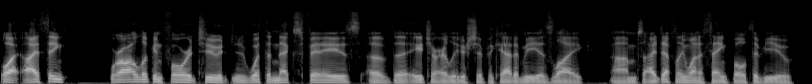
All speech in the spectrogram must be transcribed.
Well, I think we're all looking forward to what the next phase of the HRI Leadership Academy is like. Um, so I definitely want to thank both of you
